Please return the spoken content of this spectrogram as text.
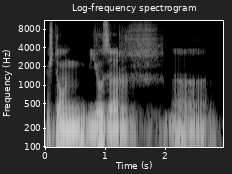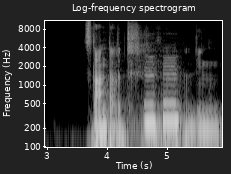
eu știu, un user uh, standard Mhm. din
